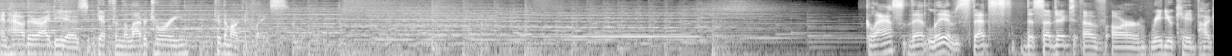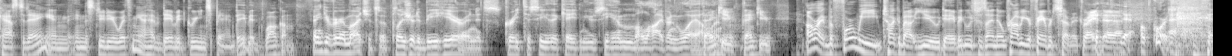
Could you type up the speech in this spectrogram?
and how their ideas get from the laboratory to the marketplace. Glass that lives. That's the subject of our Radio Cade podcast today. And in the studio with me, I have David Greenspan. David, welcome. Thank you very much. It's a pleasure to be here, and it's great to see the Cade Museum alive and well. Thank you. Thank you. All right, before we talk about you, David, which is, I know, probably your favorite subject, right? Uh, yeah, of course.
